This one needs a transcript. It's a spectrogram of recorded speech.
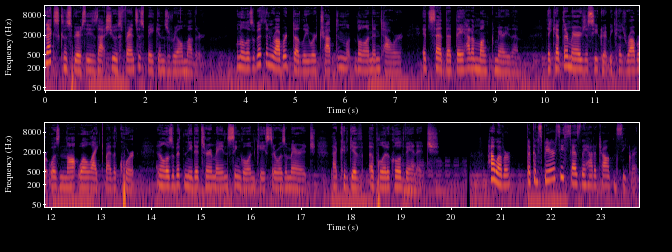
The next conspiracy is that she was Francis Bacon's real mother. When Elizabeth and Robert Dudley were trapped in the London Tower, it's said that they had a monk marry them. They kept their marriage a secret because Robert was not well liked by the court, and Elizabeth needed to remain single in case there was a marriage that could give a political advantage. However, the conspiracy says they had a child in secret.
